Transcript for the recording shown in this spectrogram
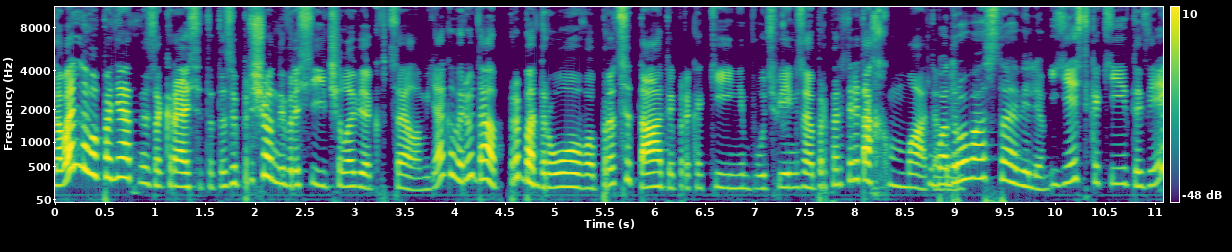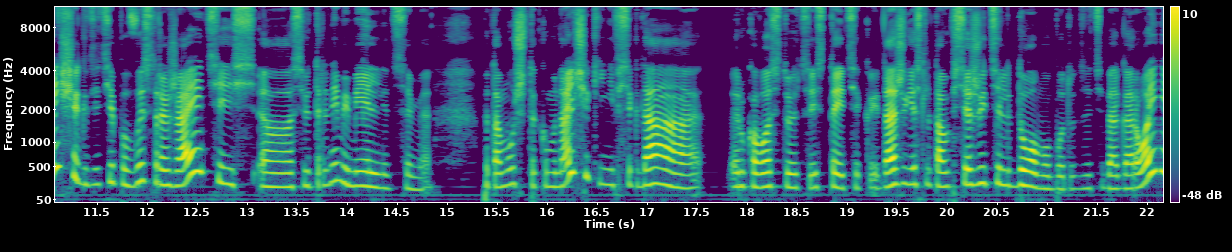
Навального, понятно, закрасит. Это запрещенный в России человек в целом. Я говорю, да, про Бодрова, про цитаты про какие-нибудь, я не знаю, про портрет Ахматовой. Бодрова оставили. Есть какие-то вещи, где, типа, вы сражаетесь э, с ветряными мельницами, потому что коммунальщики не всегда руководствуются эстетикой. Даже если там все жители дома будут за тебя горой,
